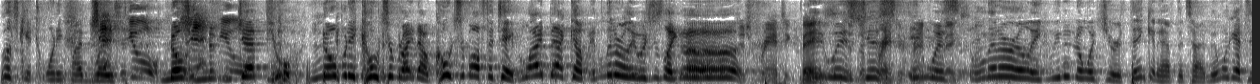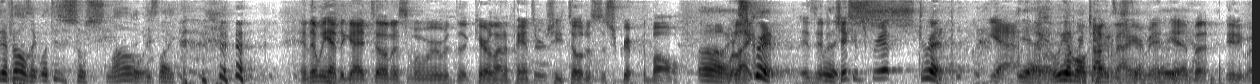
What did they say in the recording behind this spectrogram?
let's get 25 plays. fuel! No, Jet no- fuel! jet fuel. Nobody coach him right now. Coach him off the tape. Line back up. It literally was just like, uh Just frantic pace. It was Just just, frantic, frantic it was pace. literally, we didn't know what you were thinking half the time. Then we got to the NFL, I was like, well, this is so slow. It's like, And then we had the guy telling us when we were with the Carolina Panthers, he told us to script the ball. oh, We're like, script. Is it a is chicken script? Strip. Yeah. Yeah, Like, we have are all talking kinds of about here, man. Yeah, Yeah, yeah. but anyway.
